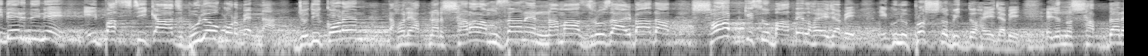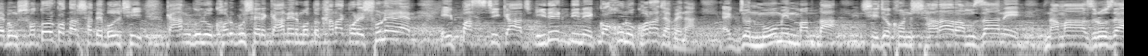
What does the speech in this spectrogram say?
ঈদের দিনে এই পাঁচটি কাজ ভুলেও করবেন না। যদি করেন, তাহলে আপনার সারা রমজানের নামাজ, রোজা, ইবাদত সব কিছু বাতিল হয়ে যাবে। এগুলো প্রশ্নবিদ্ধ হয়ে যাবে। এজন্য সাবধান এবং সতর্কতার সাথে বলছি, কানগুলো খরগোশের কানের মতো খাড়া করে শুনে নেন, এই পাঁচটি কাজ ঈদের দিনে কখনো করা যাবে না। একজন মৌমিন বান্দা, সে যখন সারা রমজানে নামাজ, রোজা,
